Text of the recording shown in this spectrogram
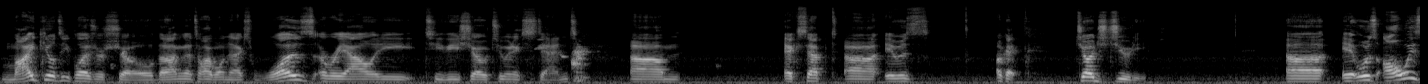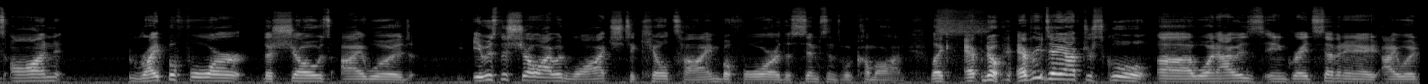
my guilty pleasure show that I'm going to talk about next was a reality TV show to an extent. Um, except uh, it was okay. Judge Judy. Uh, it was always on right before the shows I would. It was the show I would watch to kill time before The Simpsons would come on. Like ev- no, every day after school, uh, when I was in grade seven and eight, I would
